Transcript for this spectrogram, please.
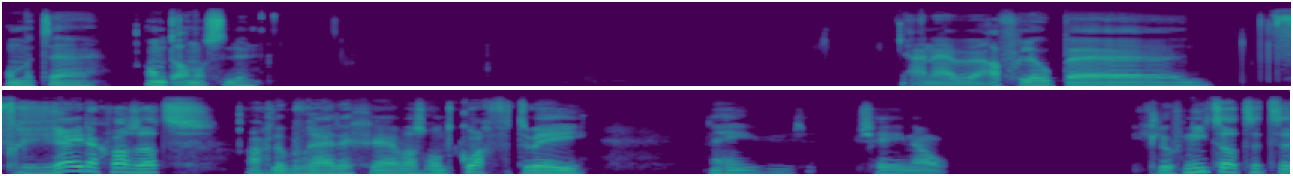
om het, om het anders te doen. Ja, dan hebben we afgelopen vrijdag was dat. Afgelopen vrijdag was rond kwart voor twee. Nee, zeg ik nou ik geloof niet dat het. Uh,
